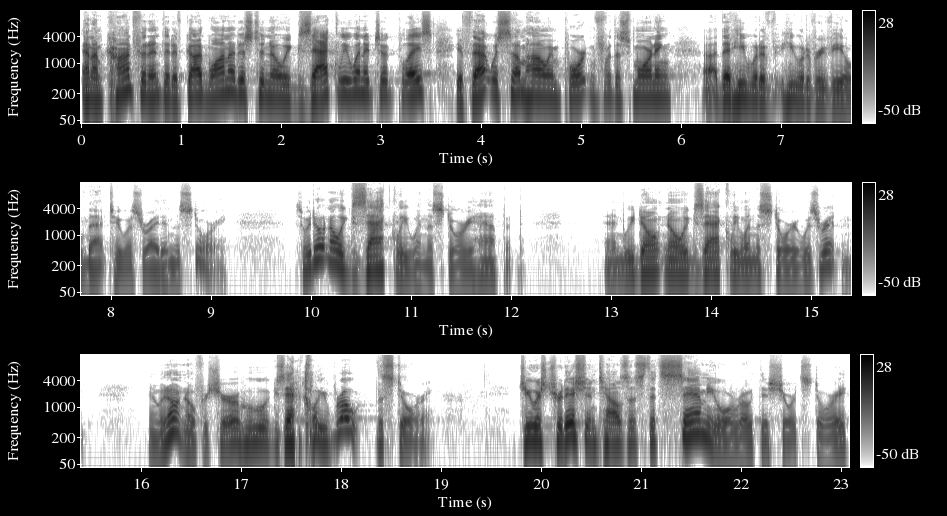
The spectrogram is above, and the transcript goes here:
And I'm confident that if God wanted us to know exactly when it took place, if that was somehow important for this morning, uh, that he would, have, he would have revealed that to us right in the story. So we don't know exactly when the story happened. And we don't know exactly when the story was written. And we don't know for sure who exactly wrote the story. Jewish tradition tells us that Samuel wrote this short story,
